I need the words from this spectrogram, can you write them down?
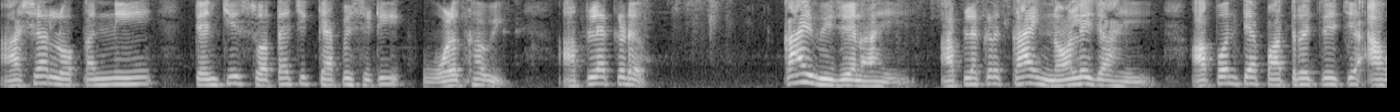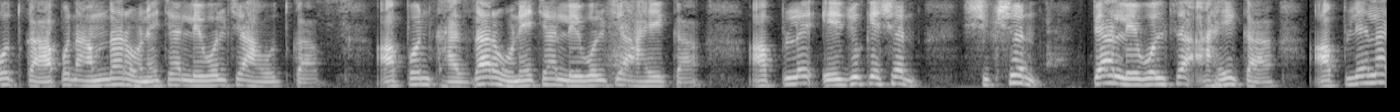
अशा लोकांनी त्यांची स्वतःची कॅपॅसिटी ओळखावी. आपल्याकडं काय विजन आहे? आपल्याकडं काय नॉलेज आहे? आपण त्या पात्रतेचे आहोत का? आपण आमदार होण्याच्या लेवलचे आहोत का? आपण खासदार होण्याच्या लेवलचे आहे का? आपलं एज्युकेशन शिक्षण त्या लेवलचं आहे का? आपल्याला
